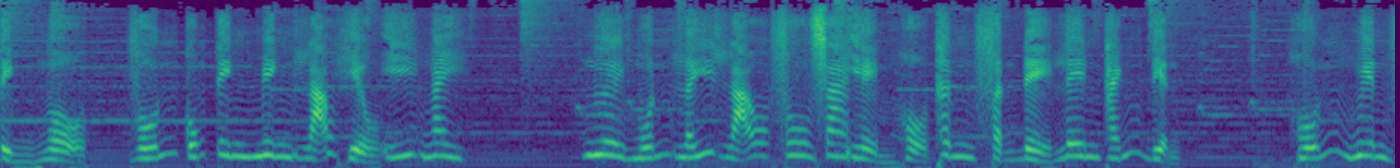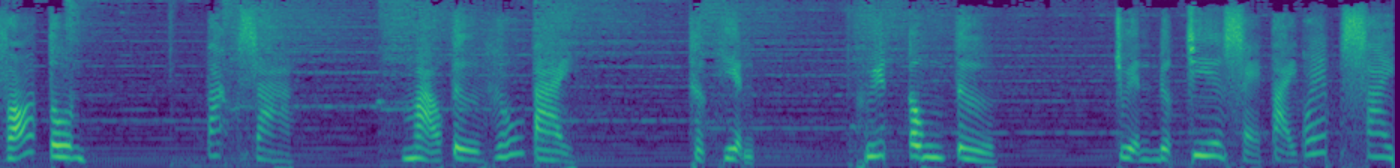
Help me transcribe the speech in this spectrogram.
tỉnh ngộ, vốn cũng tinh minh lão hiểu ý ngay. Ngươi muốn lấy lão phu ra hiểm hộ thân phận để lên thánh điện. Hốn nguyên võ tôn. Tác giả. Mạo tử hữu tài. Thực hiện. Huyết công từ. Chuyện được chia sẻ tại website.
